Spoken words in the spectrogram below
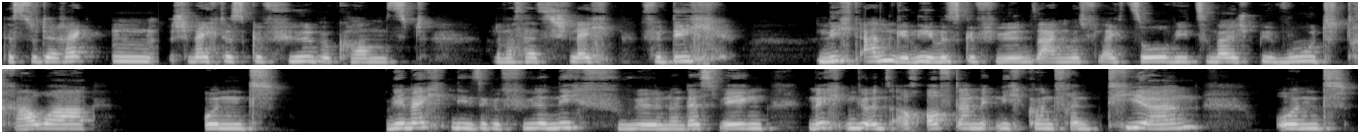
dass du direkt ein schlechtes Gefühl bekommst. Oder was heißt schlecht für dich? Nicht angenehmes Gefühl, sagen wir es vielleicht so, wie zum Beispiel Wut, Trauer. Und wir möchten diese Gefühle nicht fühlen und deswegen möchten wir uns auch oft damit nicht konfrontieren und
